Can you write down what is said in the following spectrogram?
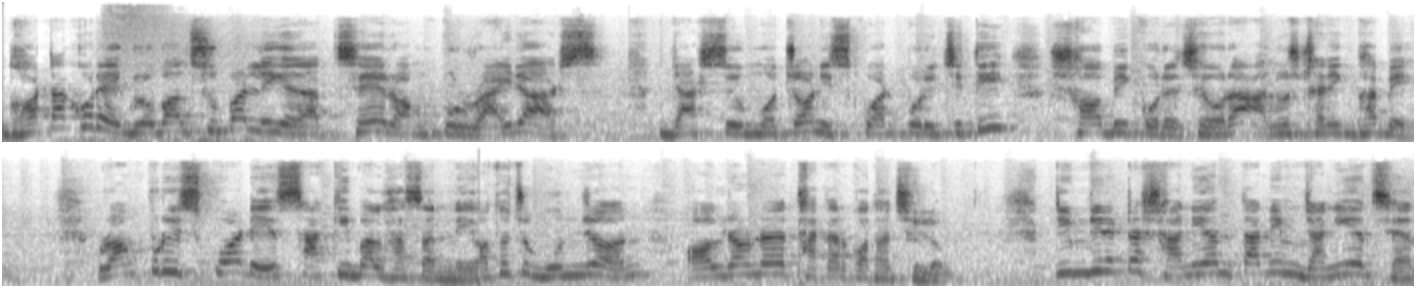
ঘটা করে গ্লোবাল সুপার লিগে যাচ্ছে রংপুর রাইডার্স। জার্সি উন্মোচন, স্কোয়াড পরিচিতি সবই করেছে ওরা আনুষ্ঠানিকভাবে। রংপুর স্কোয়াডে সাকিব আল হাসান নেই, অথচ গুঞ্জন অলরাউন্ডারে থাকার কথা ছিল। টিম ডিরেক্টর সানিয়ান তানিম জানিয়েছেন,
